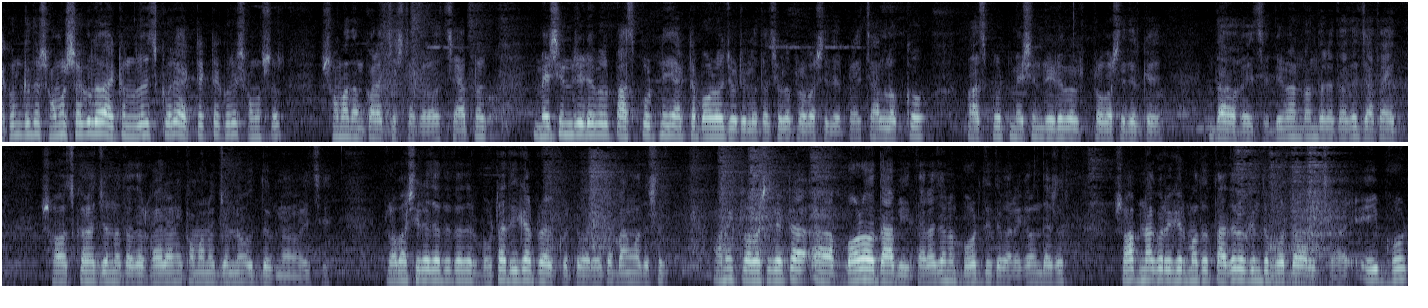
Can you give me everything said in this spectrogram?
এখন কিন্তু সমস্যাগুলো অ্যাকনোলেজ করে একটা একটা করে সমস্যার সমাধান করার চেষ্টা করা হচ্ছে। আপনার মেশিন রিডেবল পাসপোর্ট নিয়ে একটা বড় জটিলতা ছিল প্রবাসীদের। প্রায় চার লক্ষ পাসপোর্ট মেশিন রিডেবল প্রবাসীদেরকে দেওয়া হয়েছে। বিমানবন্দরে তাদের যাতায়াত সহজ করার জন্য, তাদের হয়রানি কমানোর জন্য উদ্যোগ নেওয়া হয়েছে। প্রবাসীরা যাতে তাদের ভোটাধিকার প্রয়োগ করতে পারে, এটা বাংলাদেশের অনেক প্রবাসীর একটা বড় দাবি। তারা যেন ভোট দিতে পারে, কারণ দেশের সব নাগরিকের মতো তাদেরও কিন্তু ভোট দেওয়ার ইচ্ছা হয়। এই ভোট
